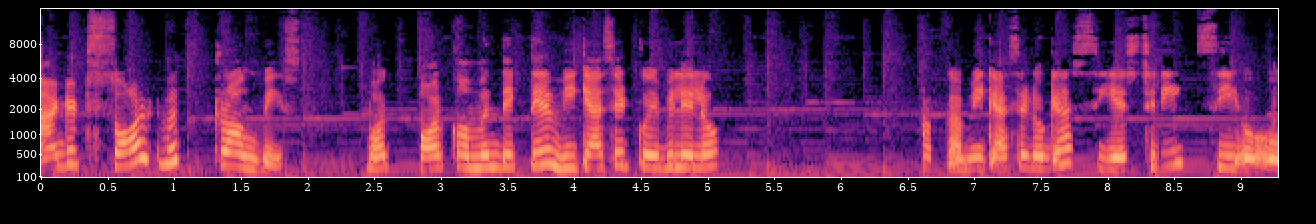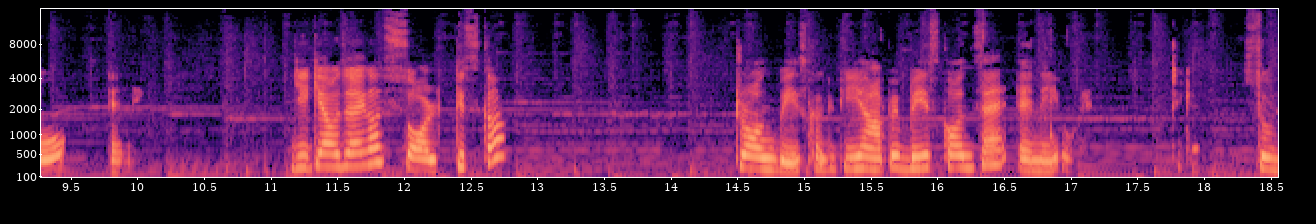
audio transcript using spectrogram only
and it salt with strong base बहुत और कॉमन देखते हैं। वीक एसिड कोई भी ले लो। आपका वीक एसिड हो गया C H three C O N ये क्या हो जाएगा? सॉल्ट किसका? स्ट्रॉन्ग बेस का, क्योंकि यहाँ पे बेस कौन सा है? एन है। ठीक है? सो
